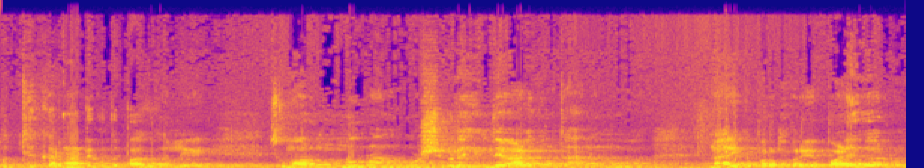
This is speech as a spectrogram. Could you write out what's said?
ಮಧ್ಯ ಕರ್ನಾಟಕದ ಭಾಗದಲ್ಲಿ ಸುಮಾರು ಮುನ್ನೂರ ನಾನ್ನೂರು ವರ್ಷಗಳ ಹಿಂದೆ ಆಳಿದಂತಹ ನಮ್ಮ ನಾಯಕ ಪರಂಪರೆಯ ಪಾಳೆಗಾರರು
